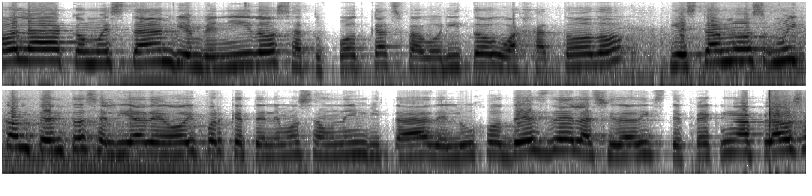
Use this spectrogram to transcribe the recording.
Hola, ¿cómo están? Bienvenidos a tu podcast favorito, Todo. Y estamos muy contentos el día de hoy porque tenemos a una invitada de lujo desde la ciudad de Ixtepec. Un aplauso,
